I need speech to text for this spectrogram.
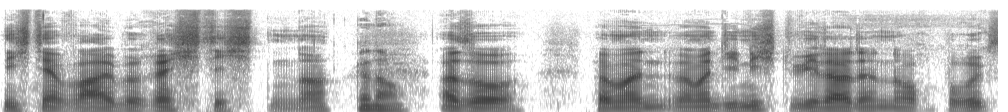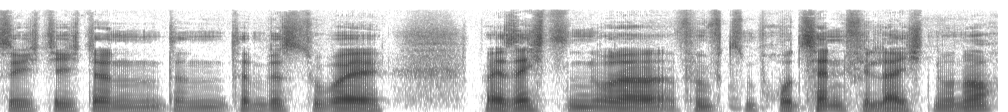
nicht der Wahlberechtigten. Ne? Genau. Also, wenn man, wenn man die Nichtwähler dann noch berücksichtigt, dann, dann, dann bist du bei, bei 16 oder 15 Prozent vielleicht nur noch,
